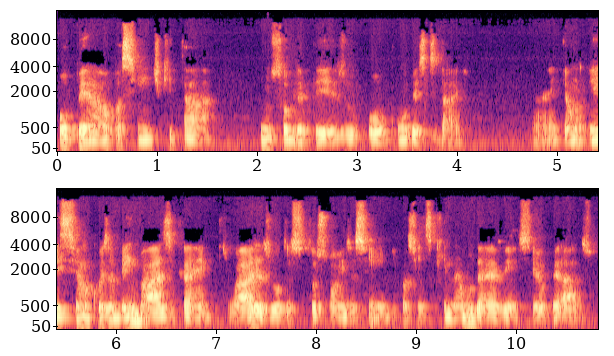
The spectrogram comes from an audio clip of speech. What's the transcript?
operar o paciente que está com sobrepeso ou com obesidade. Tá? Então, esse é uma coisa bem básica entre várias outras situações assim de pacientes que não devem ser operados.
